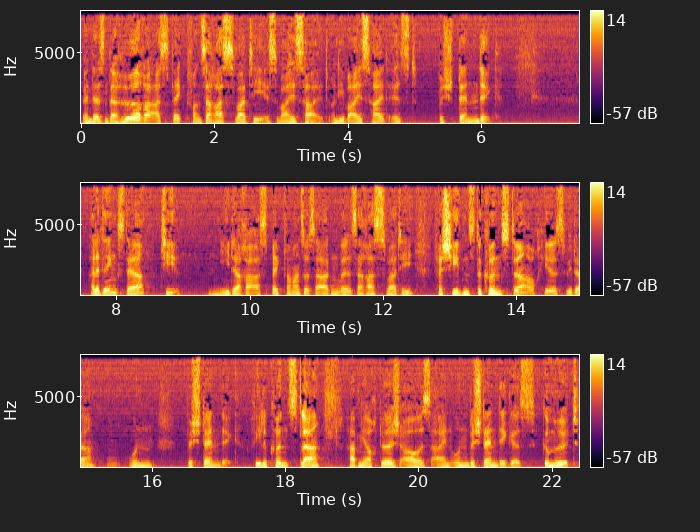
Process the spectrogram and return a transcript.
Wenn das der höhere Aspekt von Saraswati ist Weisheit und die Weisheit ist beständig. Allerdings der niedere Aspekt, wenn man so sagen will, Saraswati, verschiedenste Künste, auch hier ist wieder unbeständig. Viele Künstler haben ja auch durchaus ein unbeständiges Gemüt.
